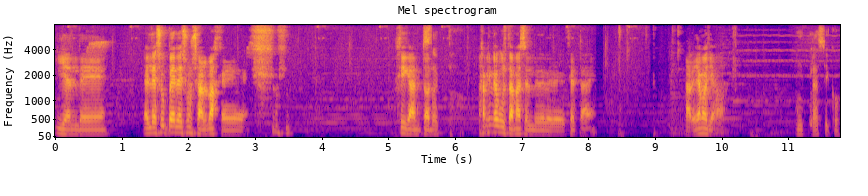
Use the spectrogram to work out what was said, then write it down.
Y el de... El de Super es un salvaje. Gigantón. A mí me gusta más el de Z, ¿eh? Vale, ya hemos llegado. Un clásico.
